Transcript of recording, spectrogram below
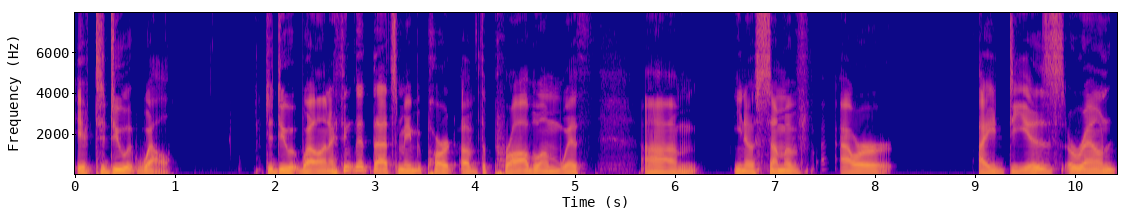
if to do it well, to do it well, and I think that that's maybe part of the problem with, um, you know, some of our ideas around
